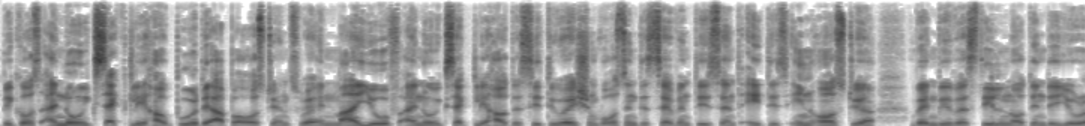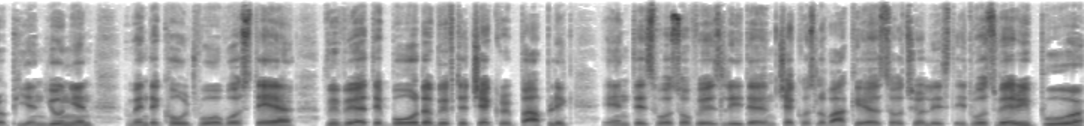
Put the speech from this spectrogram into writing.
because I know exactly how poor the Upper Austrians were in my youth. I know exactly how the situation was in the 70s and 80s in Austria when we were still not in the European Union, when the Cold War was there. We were at the border with the Czech Republic, and this was obviously the Czechoslovakia socialist. It was very poor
